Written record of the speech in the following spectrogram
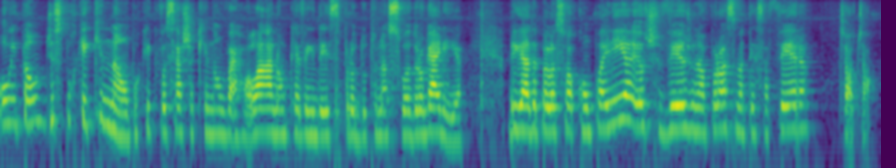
ou então diz por que, que não, por que, que você acha que não vai rolar, não quer vender esse produto na sua drogaria. Obrigada pela sua companhia, eu te vejo na próxima terça-feira. Tchau, tchau.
